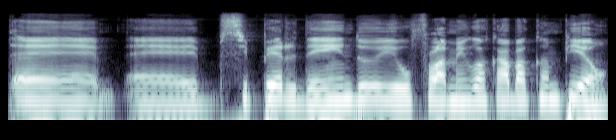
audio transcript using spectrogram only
é, é, se perdendo e o Flamengo acaba campeão.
